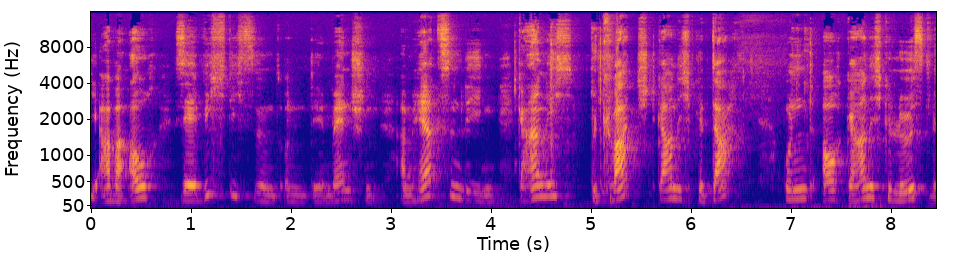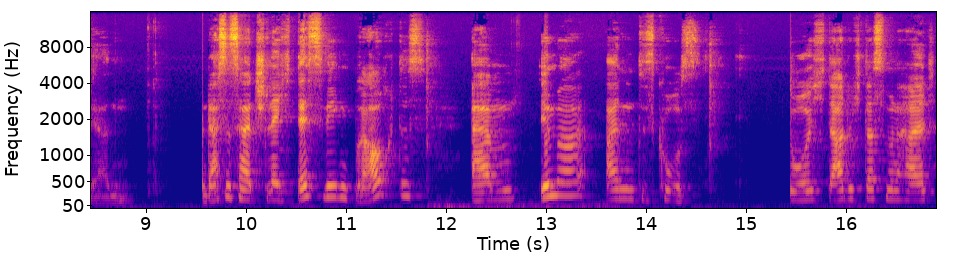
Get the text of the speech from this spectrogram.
die aber auch sehr wichtig sind und den Menschen am Herzen liegen, gar nicht bequatscht, gar nicht bedacht und auch gar nicht gelöst werden. Und das ist halt schlecht. Deswegen braucht es ähm, immer einen Diskurs. Durch, dadurch, dass man halt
